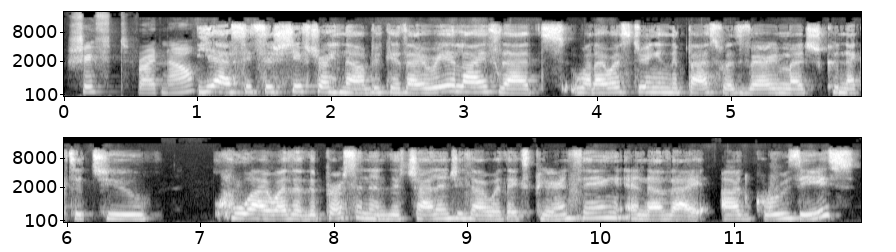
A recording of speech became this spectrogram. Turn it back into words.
shift right now? Yes, it's a shift right now because I realized that what I was doing in the past was very much connected to who I was as a person and the challenges I was experiencing. And as I outgrew these,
